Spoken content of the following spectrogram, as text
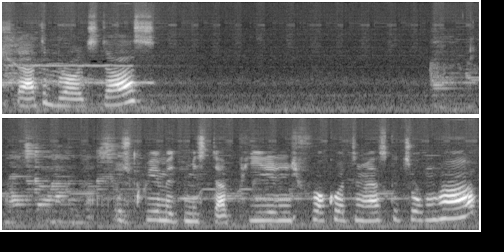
Starte Brawl Stars. Ich spiele mit Mr. P, den ich vor kurzem erst gezogen habe.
